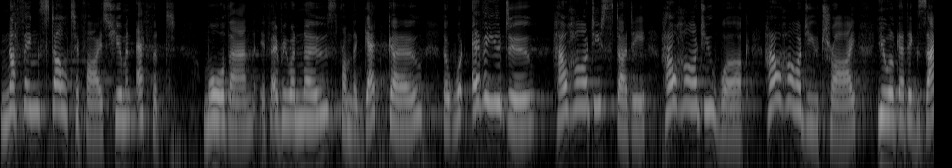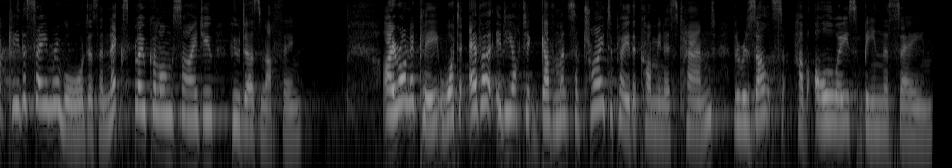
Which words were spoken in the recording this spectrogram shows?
Nothing stultifies human effort more than if everyone knows from the get go that whatever you do, how hard you study, how hard you work, how hard you try, you will get exactly the same reward as the next bloke alongside you who does nothing. Ironically, whatever idiotic governments have tried to play the communist hand, the results have always been the same.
